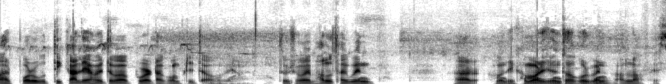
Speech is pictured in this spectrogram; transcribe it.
আর পরবর্তীকালে হয়তো বা পুরাটা কমপ্লিট দেওয়া হবে। তো সবাই ভালো থাকবেন, আর আমাদের খামার জন্য করবেন। আল্লাহ হাফেজ।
